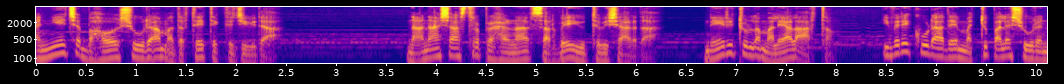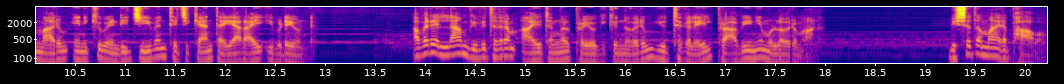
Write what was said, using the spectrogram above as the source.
അന്യേച്ച ബഹവ മതർത്തെ തെക്തജീവിത നാനാശാസ്ത്ര പ്രഹരണാർ സർവേ യുദ്ധവിശാരദ നേരിട്ടുള്ള മലയാള അർത്ഥം. ഇവരെ കൂടാതെ മറ്റു പല ശൂരന്മാരും എനിക്കുവേണ്ടി ജീവൻ ത്യജിക്കാൻ തയ്യാറായി ഇവിടെയുണ്ട്. അവരെല്ലാം വിവിധതരം ആയുധങ്ങൾ പ്രയോഗിക്കുന്നവരും യുദ്ധകലയിൽ പ്രാവീണ്യമുള്ളവരുമാണ്. വിശദമായ ഭാവം.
